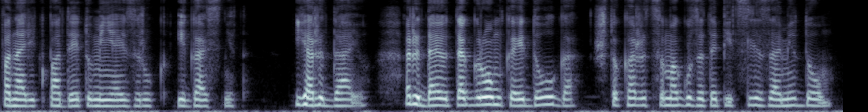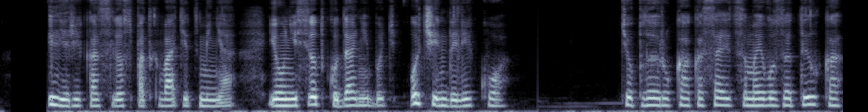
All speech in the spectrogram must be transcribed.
Фонарик падает у меня из рук и гаснет. Я рыдаю. Рыдаю так громко и долго, что, кажется, могу затопить слезами дом. Или река слез подхватит меня и унесет куда-нибудь очень далеко. Теплая рука касается моего затылка,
